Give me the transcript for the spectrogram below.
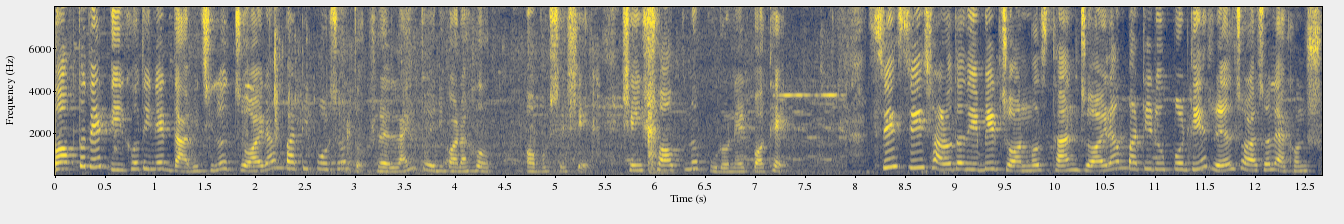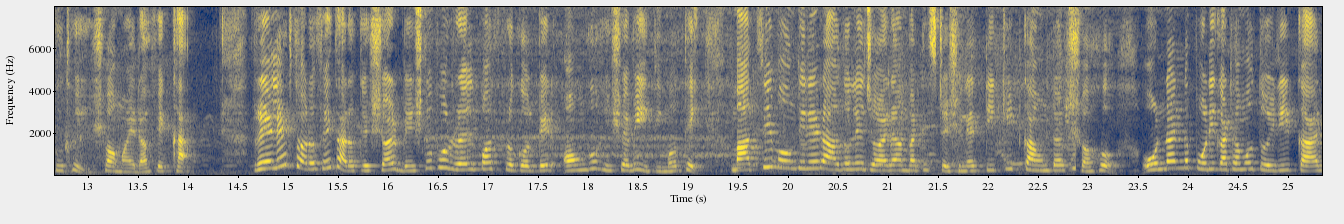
ভক্তদের দীর্ঘদিনের দাবি ছিল জয়রামবাটি পর্যন্ত রেল লাইন তৈরি করা হোক। অবশেষে সেই স্বপ্ন পূরণের পথে। শ্রী শ্রী সারদা দেবীর জন্মস্থান জয়রামবাটির উপর দিয়ে রেল চলাচল এখন শুধুই সময়ের অপেক্ষা। রেলের তরফে তারকেশ্বর বিষ্ণুপুর রেলপথ প্রকল্পের অঙ্গ হিসেবে ইতিমধ্যে মাতৃ মন্দিরের আদলে জয়রামবাটি স্টেশনের টিকিট কাউন্টার সহ অন্যান্য পরিকাঠামো তৈরির কাজ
